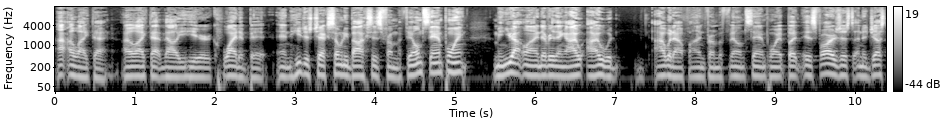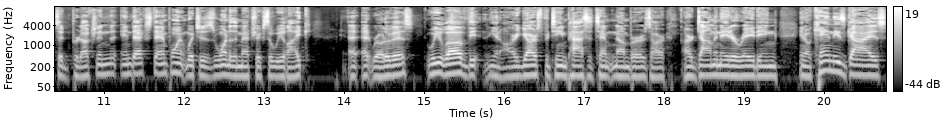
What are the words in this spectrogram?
I, I like that. I like that value here quite a bit. And he just checks so many boxes from a film standpoint. I mean, you outlined everything I, I would I would outline from a film standpoint, but as far as just an adjusted production index standpoint, which is one of the metrics that we like at, at Rotoviz, we love the you know our yards per team pass attempt numbers, our our dominator rating. You know, can these guys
